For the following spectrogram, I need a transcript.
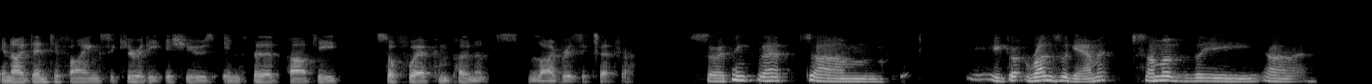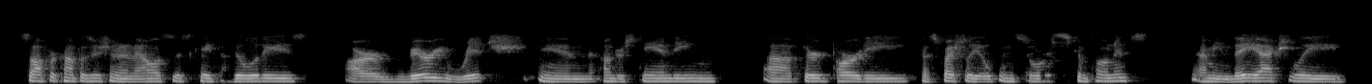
in identifying security issues in third-party software components, libraries, etc.? So I think that um, it runs the gamut. Some of the uh, software composition analysis capabilities are very rich in understanding uh, third party, especially open source components. I mean, they actually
